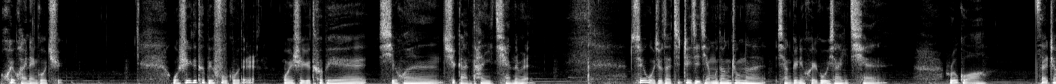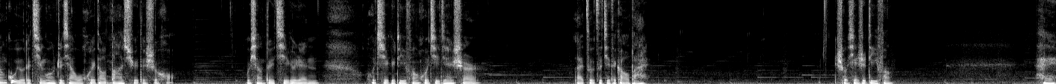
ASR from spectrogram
会怀念过去。我是一个特别复古的人，我也是一个特别喜欢去感叹以前的人。所以我就在这期节目当中呢，想跟你回顾一下以前。如果在这样固有的情况之下，我回到大学的时候，我想对几个人，或几个地方，或几件事儿，来做自己的告白。首先是地方。嘿，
